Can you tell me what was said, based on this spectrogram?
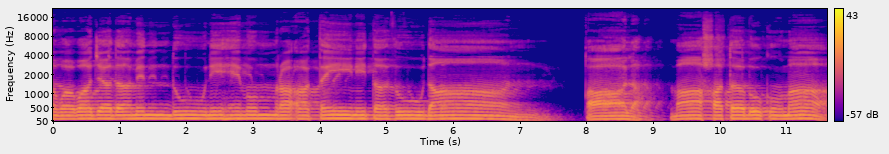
ووجد من دونهم امرأتين تذودان. قال ما خطبكما؟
